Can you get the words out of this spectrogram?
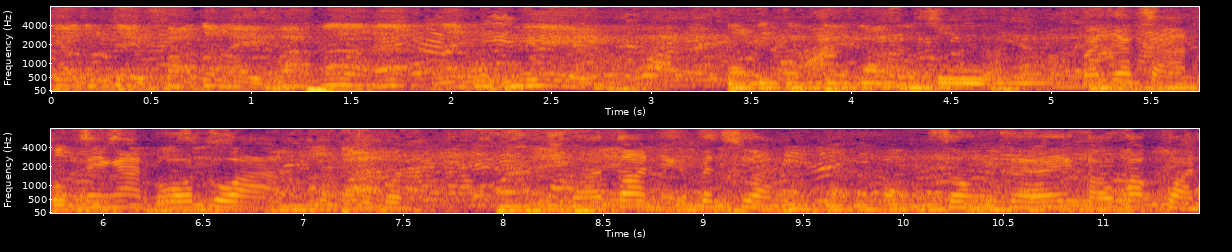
แก้วสมใจฝากต้องให้ฟังหน้านะในบทเพตอนนี้กับแก้ก้าวต่อสู้บรรยากาศในงานโอดอัวทุกคนแล้วตอนนี้ก็เป็นส่วนทรงเคยเขาพักควัน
